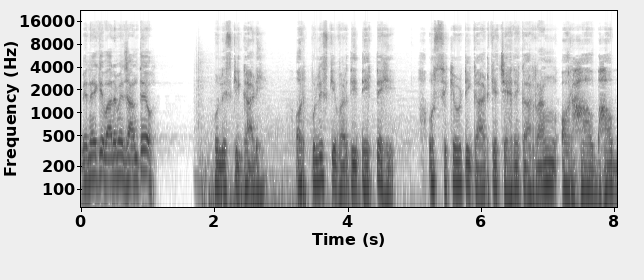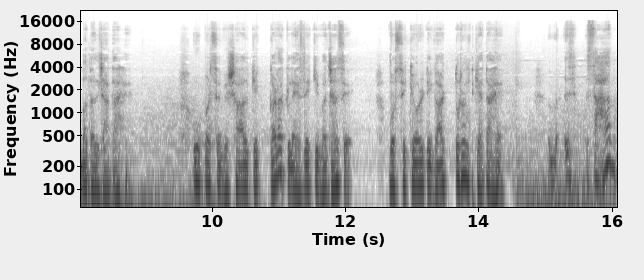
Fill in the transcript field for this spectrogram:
विनय के बारे में जानते हो? पुलिस की गाड़ी और पुलिस की वर्दी देखते ही उस सिक्योरिटी गार्ड के चेहरे का रंग और हाव भाव बदल जाता है। ऊपर से विशाल के कड़क लहजे की वजह से वो सिक्योरिटी गार्ड तुरंत कहता है, साहब,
